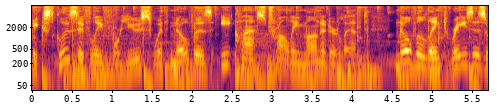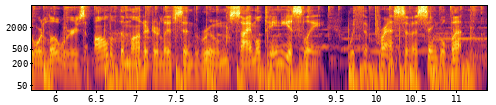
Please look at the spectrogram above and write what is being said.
Exclusively for use with Nova's E-Class Trolley Monitor Lift, NovaLinked raises or lowers all of the monitor lifts in the room simultaneously with the press of a single button.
